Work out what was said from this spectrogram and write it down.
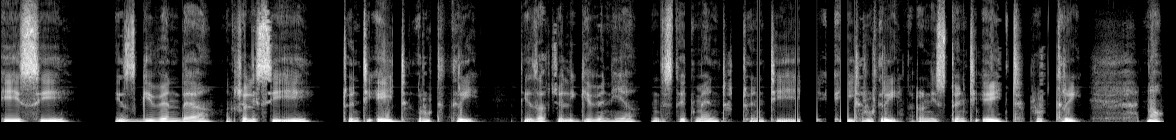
EC is given there. Actually CE 28 root 3 is actually given here in the statement 28 root 3 that one is 28 root 3 now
